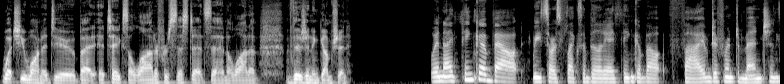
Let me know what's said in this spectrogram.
what you want to do, but it takes a lot of persistence and a lot of vision and gumption. When I think about resource flexibility, I think about five different dimensions.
